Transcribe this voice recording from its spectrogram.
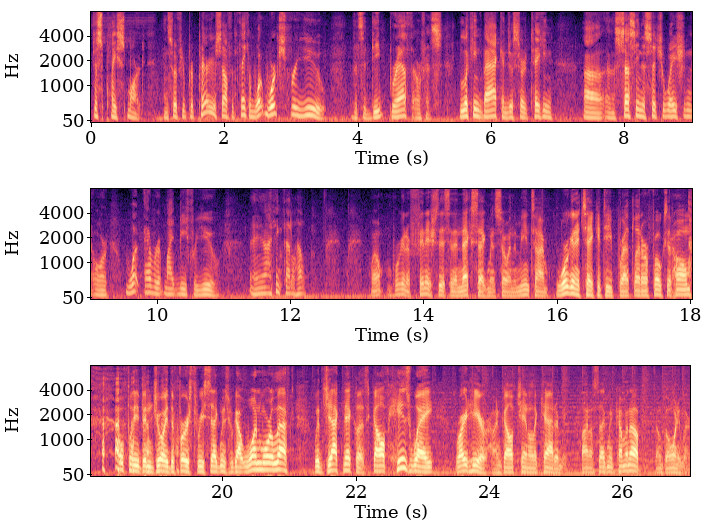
just play smart. And so if you prepare yourself and think of what works for you, if it's a deep breath or if it's looking back and just sort of taking uh, and assessing the situation or whatever it might be for you, and I think that'll help. Well, we're going to finish this in the next segment. So in the meantime, we're going to take a deep breath, let our folks at home, hopefully you've enjoyed the first three segments. We've got one more left with Jack Nicklaus, golf his way right here on Golf Channel Academy. Final segment coming up. Don't go anywhere.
